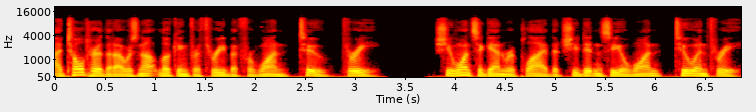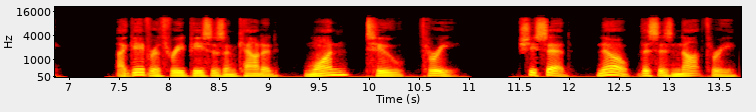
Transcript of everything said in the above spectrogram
I told her that I was not looking for three but for one, two, three. She once again replied that she didn't see a one, two, and three. I gave her three pieces and counted one, two, three. She said, No, this is not three,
